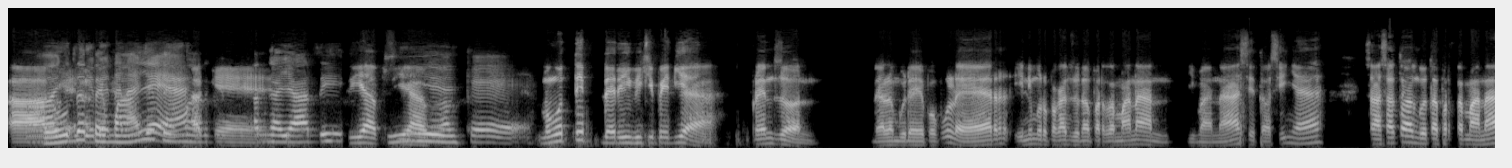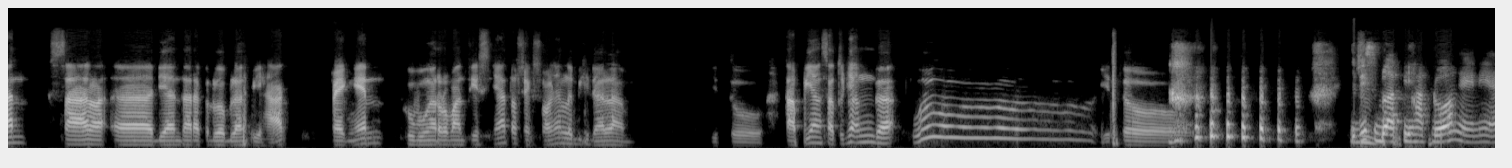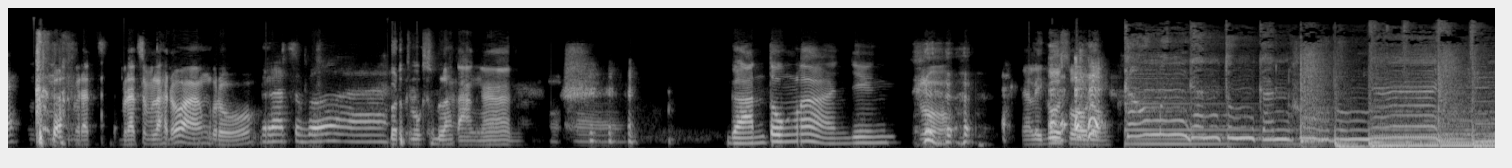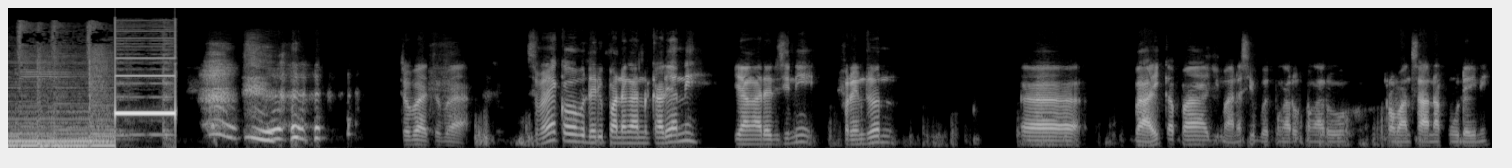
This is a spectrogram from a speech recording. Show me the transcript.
Oh, udah tema aja aja ya. tema Oke. kan nggak jadi. Siap, siap. Iya. Oke. Mengutip dari Wikipedia, friendzone dalam budaya populer ini merupakan zona pertemanan di mana situasinya salah satu anggota pertemanan sal- eh, di antara kedua belah pihak pengen hubungan romantisnya atau seksualnya lebih dalam gitu. Tapi yang satunya enggak. Wow, wow, wow, wow. Gitu. Jadi sebelah pihak doang ya ini ya. berat berat sebelah doang, Bro. Berat sebelah. Bertepuk sebelah tangan. Gantung lah anjing. Loh, Meligo slow dong. Kau menggantungkan hubungan ini coba coba. Sebenarnya kalau dari pandangan kalian nih yang ada di sini friendzone eh baik apa gimana sih buat pengaruh-pengaruh romansa anak muda ini?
